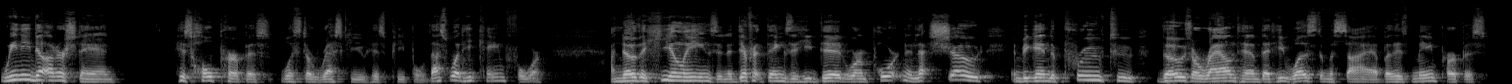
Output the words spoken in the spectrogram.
we need to understand his whole purpose was to rescue his people. That's what he came for. I know the healings and the different things that he did were important, and that showed and began to prove to those around him that he was the Messiah, but his main purpose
